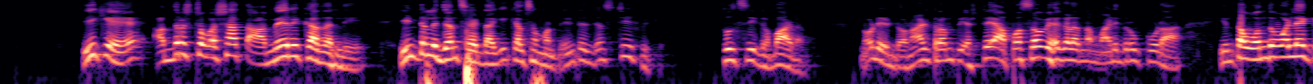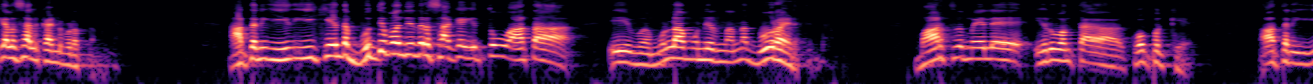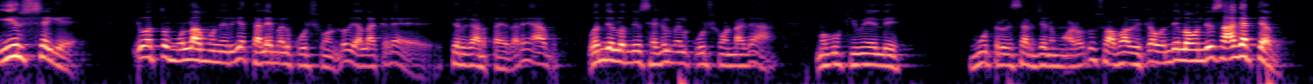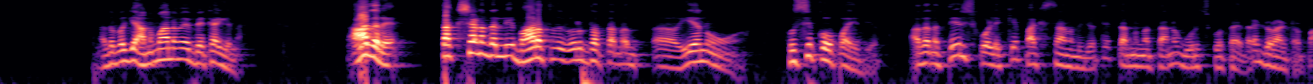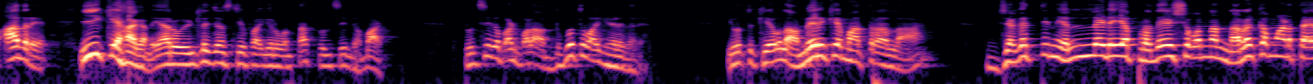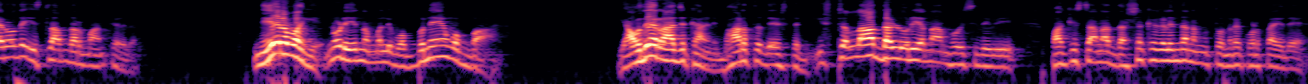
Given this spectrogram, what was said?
ಈಕೆ ಅದೃಷ್ಟವಶಾತ್ ಅಮೇರಿಕಾದಲ್ಲಿ ಇಂಟೆಲಿಜೆನ್ಸ್ ಹೆಡ್ ಆಗಿ ಕೆಲಸ ಮಾಡ್ತಾರೆ ಇಂಟೆಲಿಜೆನ್ಸ್ ಚೀಫಿಗೆ ತುಲ್ಸಿ ಗಬಾರ್ಡ್ ಅಂತ ನೋಡಿ ಡೊನಾಲ್ಡ್ ಟ್ರಂಪ್ ಎಷ್ಟೇ ಅಪಸವ್ಯಗಳನ್ನು ಮಾಡಿದರೂ ಕೂಡ ಇಂಥ ಒಂದು ಒಳ್ಳೆಯ ಕೆಲಸ ಅಲ್ಲಿ ಕಂಡುಬಿಡುತ್ತೆ ನಮಗೆ. ಆತನಿಗೆ ಈ ಈಕೆಯಿಂದ ಬುದ್ಧಿ ಬಂದಿದ್ದರೆ ಸಾಕಾಗಿತ್ತು. ಆತ ಈ ಮುಲ್ಲಾ ಮುನೀರ್ನನ್ನು ದೂರ ಇಡ್ತಿದ್ದರು ಭಾರತದ ಮೇಲೆ ಇರುವಂಥ ಕೋಪಕ್ಕೆ ಆತನ ಈರ್ಷೆಗೆ ಇವತ್ತು ಮುಲ್ಲಾ ಮುನೀರ್ಗೆ ತಲೆ ಮೇಲೆ ಕೂಡಿಸ್ಕೊಂಡು ಎಲ್ಲ ಕಡೆ ತಿರುಗಾಡ್ತಾ ಇದ್ದಾರೆ. ಆ ಒಂದಿಲ್ಲೊಂದು ದಿವಸ ಹೆಗಲ ಮೇಲೆ ಕೂಡಿಸ್ಕೊಂಡಾಗ ಮಗು ಕಿವಿಯಲ್ಲಿ ಮೂತ್ರ ವಿಸರ್ಜನೆ ಮಾಡೋದು ಸ್ವಾಭಾವಿಕ. ಒಂದಿಲ್ಲ ಒಂದು ದಿವಸ ಆಗತ್ತೆ ಅದು. ಅದ್ರ ಬಗ್ಗೆ ಅನುಮಾನವೇ ಬೇಕಾಗಿಲ್ಲ. ಆದರೆ ತಕ್ಷಣದಲ್ಲಿ ಭಾರತದ ವಿರುದ್ಧ ತನ್ನ ಏನು ಹುಸಿಕೋಪ ಇದೆಯೋ ಅದನ್ನು ತೀರಿಸ್ಕೊಳ್ಳಿಕ್ಕೆ ಪಾಕಿಸ್ತಾನದ ಜೊತೆ ತನ್ನನ್ನು ತಾನು ಗುರುಸ್ಕೋತಾ ಇದ್ದಾರೆ ಡೊನಾಲ್ಡ್ ಟ್ರಂಪ್. ಆದರೆ ಈಕೆ ಹಾಗಲ್ಲ. ಯಾರು ಇಂಟೆಲಿಜೆನ್ಸ್ ಚೀಫ್ ಆಗಿರುವಂಥ ತುಲ್ಸಿ ಗಬಾಡ್. ತುಲ್ಸಿ ಗಬಾಡ್ ಭಾಳ ಅದ್ಭುತವಾಗಿ ಹೇಳಿದ್ದಾರೆ. ಇವತ್ತು ಕೇವಲ ಅಮೇರಿಕೆ ಮಾತ್ರ ಅಲ್ಲ ಜಗತ್ತಿನ ಎಲ್ಲೆಡೆಯ ಪ್ರದೇಶವನ್ನು ನರಕ ಮಾಡ್ತಾ ಇರೋದೇ ಇಸ್ಲಾಂ ಧರ್ಮ ಅಂತ ಹೇಳಿದ್ದಾರೆ. ನೇರವಾಗಿ ನೋಡಿ ನಮ್ಮಲ್ಲಿ ಒಬ್ಬನೇ ಒಬ್ಬ ಯಾವುದೇ ರಾಜಕಾರಣಿ ಭಾರತ ದೇಶದಲ್ಲಿ ಇಷ್ಟೆಲ್ಲ ದಳ್ಳುರಿಯನ್ನು ಅನುಭವಿಸಿದ್ದೀವಿ. ಪಾಕಿಸ್ತಾನ ದಶಕಗಳಿಂದ ನಮಗೆ ತೊಂದರೆ ಕೊಡ್ತಾ ಇದೆ.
